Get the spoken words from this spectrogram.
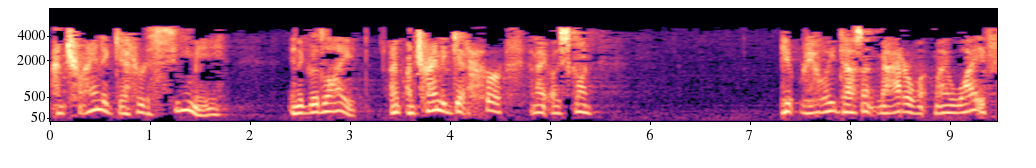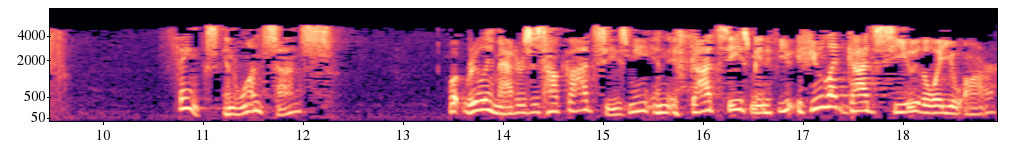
I'm trying to get her to see me in a good light. I'm, I'm trying to get her, and I, I was going, it really doesn't matter what my wife thinks in one sense. What really matters is how God sees me. And if God sees me, and if you, if you let God see you the way you are,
